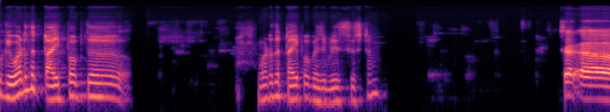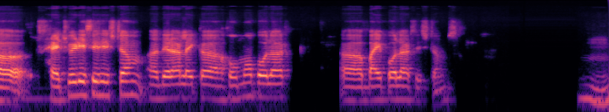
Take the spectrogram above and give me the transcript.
Okay, what are the type of the what are the type of HVDC system? Sir, uh, HVDC system, uh, there are like uh, homopolar, uh, bipolar systems. Hmm.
